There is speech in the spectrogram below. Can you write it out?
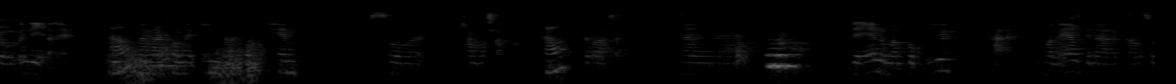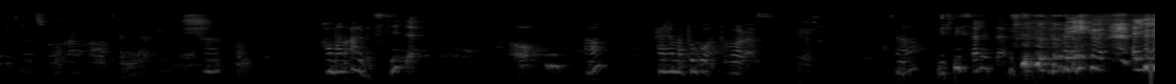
Jo, men det gör det. Ja. När man kommer in och hem så kan man slappna av Ja. på ett annat sätt. Men eh, det är ändå, man bor ju här. Man är alltid nära till hands och det kan ju också vara skönt att ha något händer. Har man arbetstider? Ja, Ja. Här hemma på gården på vardags? Mm. Ja. Ni fnissar lite. Nej, men- Eller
